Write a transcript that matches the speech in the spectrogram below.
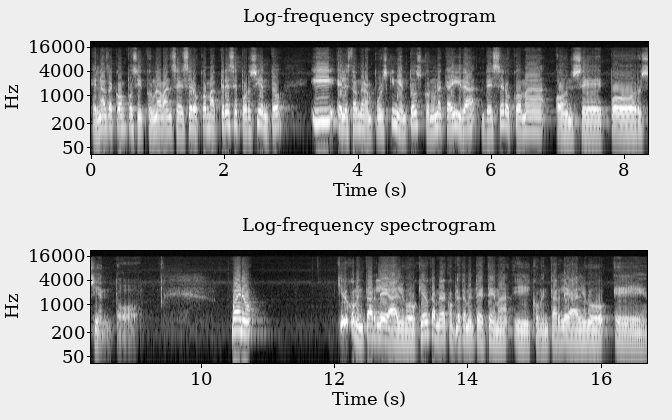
el Nasdaq Composite con un avance de 0,13% y el Standard Poor's 500 con una caída de 0,11%. Bueno, Quiero comentarle algo, quiero cambiar completamente de tema y comentarle algo eh,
